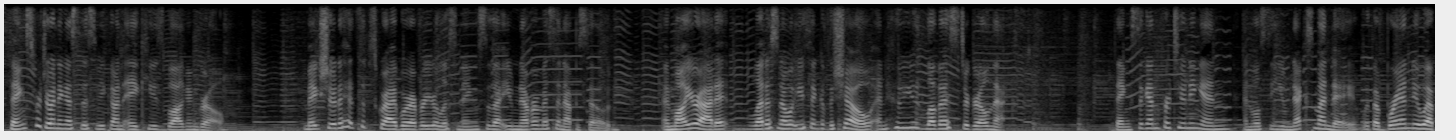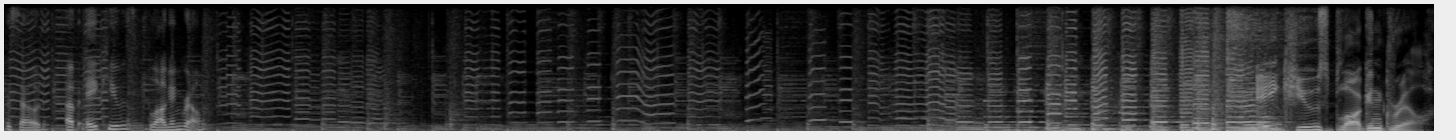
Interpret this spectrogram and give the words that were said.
Thanks for joining us this week on AQ's Blog and Grill. Make sure to hit subscribe wherever you're listening so that you never miss an episode. And while you're at it, let us know what you think of the show and who you'd love us to grill next. Thanks again for tuning in, and we'll see you next Monday with a brand new episode of AQ's Blog and Grill. AQ's Blog and Grill.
